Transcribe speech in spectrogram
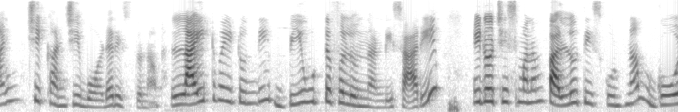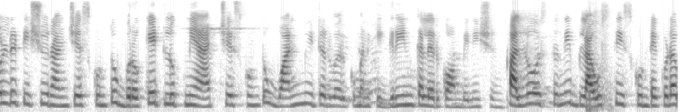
మంచి కంచి బార్డర్ ఇస్తున్నాం. లైట్ వెయిట్ ఉంది బ్యూటిఫుల్ ఉందండి శారీ ఇది వచ్చేసి మనం పళ్ళు తీసుకుంటున్నాం. గోల్డ్ టిష్యూ రన్ చేసుకుంటూ బ్రొకెట్ లుక్ని యాడ్ చేసుకుంటూ వన్ మీటర్ వరకు మనకి గ్రీన్ కలర్ కాంబినేషన్ పళ్ళు వస్తుంది. బ్లౌజ్ తీసుకుంటే కూడా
